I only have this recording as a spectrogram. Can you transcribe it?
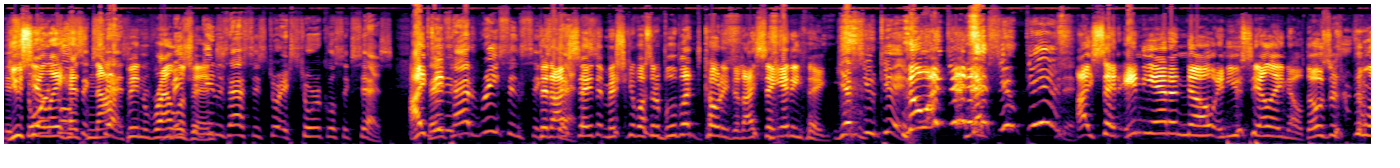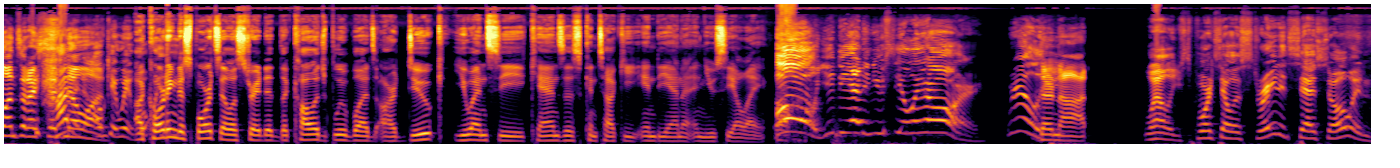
UCLA has Historical not been relevant. Michigan has had histor- historical success. I They've didn't- had recent success. did I say that Michigan wasn't a blue blood? Cody, did I say anything? Yes, you did. No, I didn't. Yes, you did. I said Indiana no and UCLA no. Those are the ones that I said How no did- on. Okay, wait. According to Sports Illustrated, the college blue bloods are Duke, UNC, Kansas, Kentucky, Indiana, and UCLA. Oh, Indiana and UCLA are really. They're not. Well, Sports Illustrated says so, and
